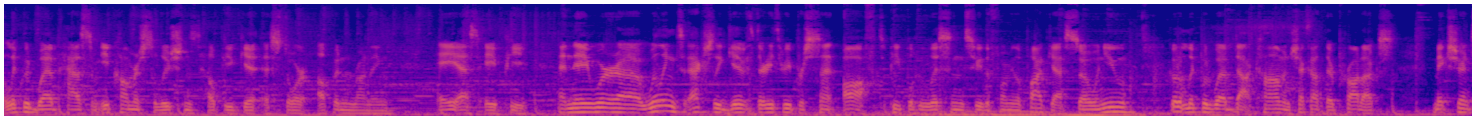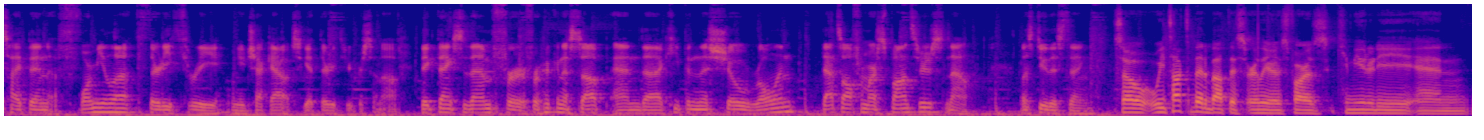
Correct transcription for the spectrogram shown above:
uh, Liquid Web has some e-commerce solutions to help you get a store up and running ASAP. And they were uh, willing to actually give 33% off to people who listen to the Formula Podcast. So when you go to liquidweb.com and check out their products, make sure and type in Formula 33 when you check out to get 33% off. Big thanks to them for, for hooking us up and uh, keeping this show rolling. That's all from our sponsors. Now, let's do this thing. So we talked a bit about this earlier as far as community and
